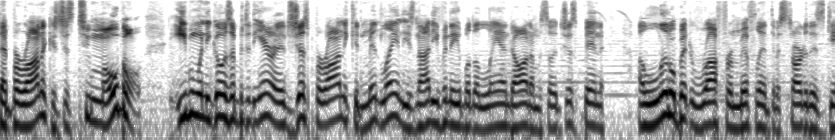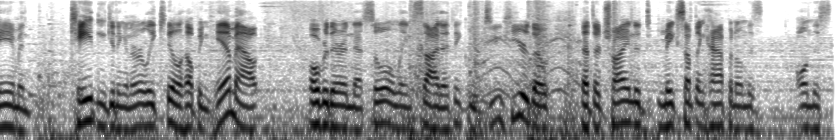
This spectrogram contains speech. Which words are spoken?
that Boronic is just too mobile. Even when he goes up into the air and it's just Boronic in mid lane, he's not even able to land on him. So it's just been a little bit rough for Myflin at the start of this game, and Kaeydan getting an early kill, helping him out over there in that solo lane side. I think we do hear though that they're trying to make something happen on this on this.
